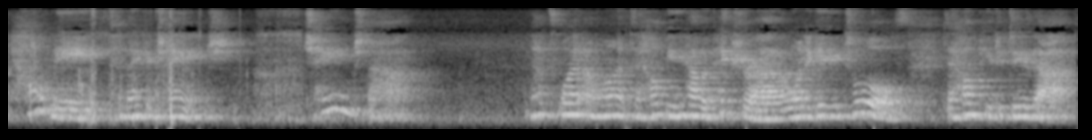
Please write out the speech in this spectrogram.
Help me to make a change. Change that. That's what I want to help you have a picture of. I want to give you tools to help you to do that.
